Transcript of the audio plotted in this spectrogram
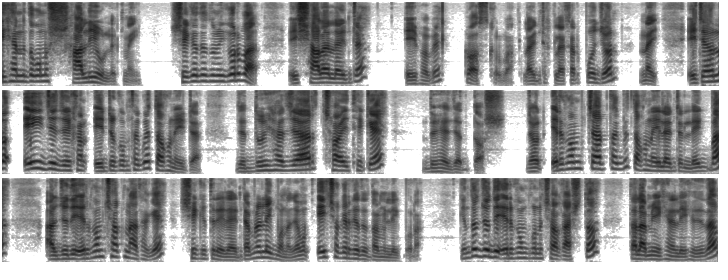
এখানে তো কোনো সালই উল্লেখ নাই। সেক্ষেত্রে তুমি করবা, এই সালের লাইনটা এইভাবে ক্রস করবা। লাইনটা লেখার প্রয়োজন নাই। এটা হলো এই যে যেখানে এইরকম থাকবে তখন এইটা। যে দুই হাজার ছয় থেকে দুই হাজার দশ। যখন এরকম চার্ট থাকবে তখন এই লাইনটা লিখবা। আর যদি এরকম ছক না থাকে, সেক্ষেত্রে এই লাইনটা আমরা লিখব না। যেমন এই ছকের ক্ষেত্রে তো আমি লিখব না। কিন্তু যদি এরকম কোনো ছক আসতো, তাহলে আমি এখানে লিখে দিতাম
